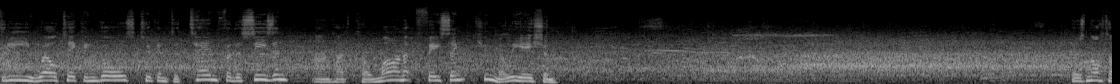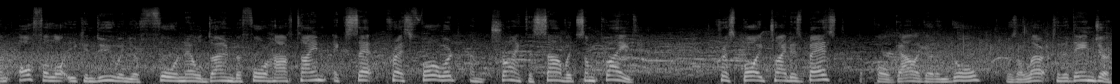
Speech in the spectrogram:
three well-taken goals took him to 10 for the season and had Kilmarnock facing humiliation. There's not an awful lot you can do when you're 4-0 down before half-time except press forward and try to salvage some pride. Kris Boyd tried his best, but Paul Gallacher in goal was alert to the danger.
